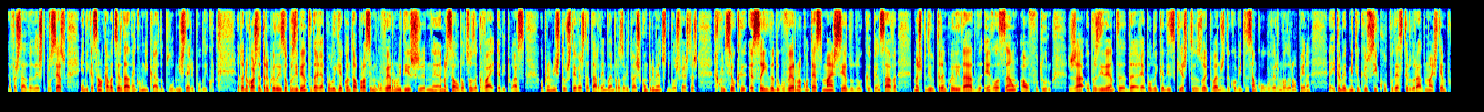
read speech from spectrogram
afastada deste processo. A indicação acaba de ser dada em comunicado pelo Ministério Público. António Costa tranquiliza o Presidente da República quanto ao próximo governo e diz eh, a Marcelo Rebelo de Sousa que vai habituar-se. O Primeiro-Ministro esteve esta tarde em Belém para os habituais cumprimentos de boas festas. Reconheceu que a saída saída do governo acontece mais cedo do que pensava, mas pediu tranquilidade em relação ao futuro. Já o Presidente da República disse que estes oito anos de coabitação com o governo valeram a pena e também admitiu que o ciclo pudesse ter durado mais tempo.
